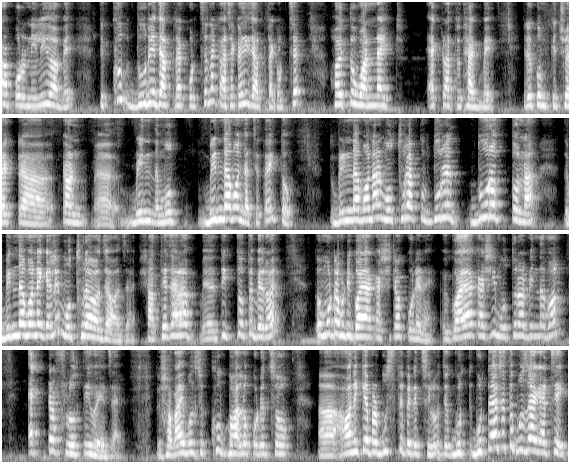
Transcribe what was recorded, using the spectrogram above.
কাপড় নিলেই হবে। যে খুব দূরে যাত্রা করছে না, কাছাকাছি যাত্রা করছে, হয়তো ওয়ান নাইট এক রাত্রে থাকবে। এরকম কিছু একটা, কারণ বৃন্দাবন যাচ্ছে, তাই তো? তো বৃন্দাবন আর মথুরা খুব দূরে, দূরত্ব না। তো বৃন্দাবনে গেলে মথুরাও যাওয়া যায়। সাথে যারা তীর্থতে বেরোয়, তো মোটামুটি গয়া কাশিটাও করে নেয়। ওই গয়া কাশি মথুরা বৃন্দাবন একটা ফ্লোতেই হয়ে যায়। তো সবাই বলছে, খুব ভালো করেছ। অনেকে আবার বুঝতে পেরেছিল যে ঘুরতে- যাচ্ছে তো বোঝা গেছেই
